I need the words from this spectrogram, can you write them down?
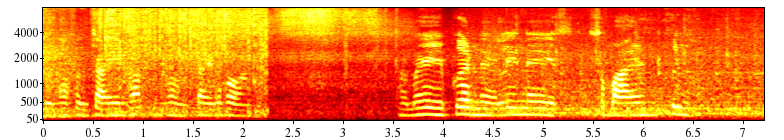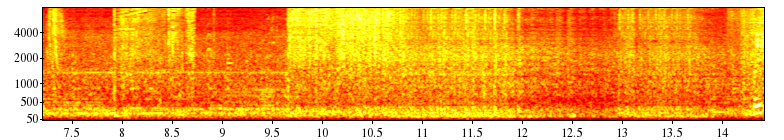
ดึงความสนใจนะครับดึงความสนใจมาก่อนทำให้เพื่อนเนี่ยเล่นได้สบายขึ้นครับเฮ้ย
